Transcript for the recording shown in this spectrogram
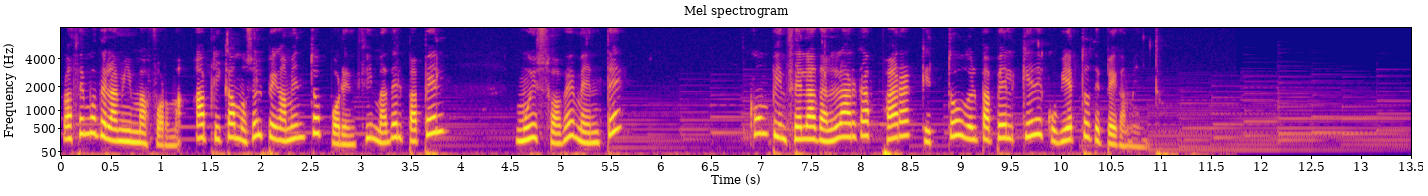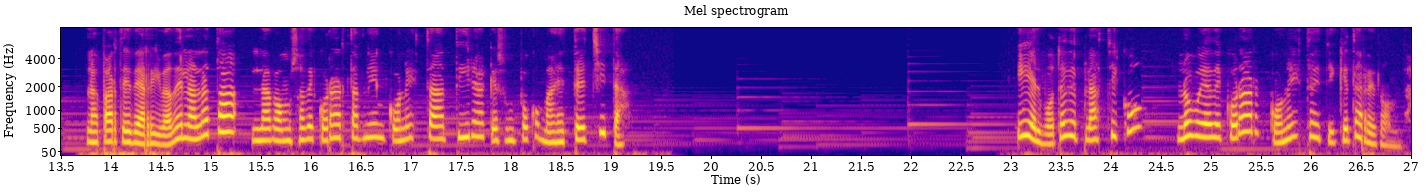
Lo hacemos de la misma forma. Aplicamos el pegamento por encima del papel muy suavemente con pinceladas largas para que todo el papel quede cubierto de pegamento. La parte de arriba de la lata la vamos a decorar también con esta tira que es un poco más estrechita. Y el bote de plástico lo voy a decorar con esta etiqueta redonda.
